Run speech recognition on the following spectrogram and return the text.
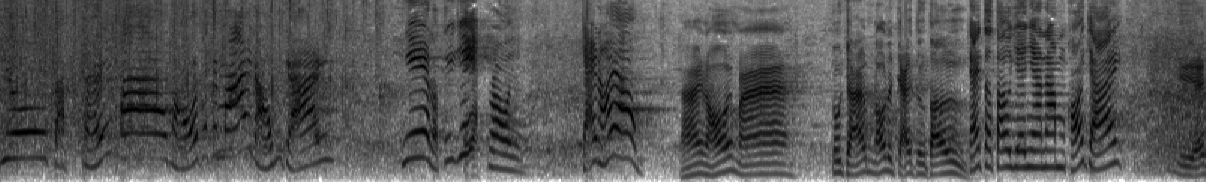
Vô tập thể thao mà hỏi có cái máy nào không chạy? Nghe là cái ghét rồi. Chạy nổi không? Chạy nổi mà. Tôi chạy không nổi tôi chạy từ từ. Chạy từ từ về nhà nằm khỏi chạy. Cái gì vậy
